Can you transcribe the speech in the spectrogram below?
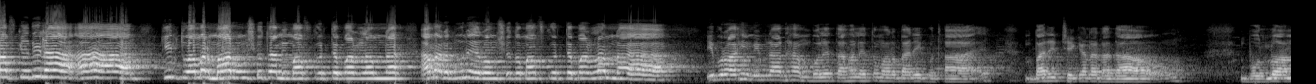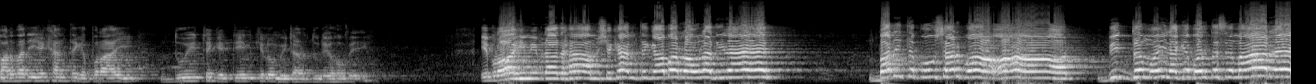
মাফকে দিলাম, কিন্তু আমার মার অংশ তো আমি মাফ করতে পারলাম না, আমার বোনের অংশ তো মাফ করতে পারলাম না। ইব্রাহিম ইমরাধাম বলে, তাহলে তোমার বাড়ি কোথায়? বাড়ির ঠিকানাটা দাও। বলল, আমার বাড়ি এখান থেকে প্রায় দুই থেকে তিন কিলোমিটার দূরে হবে। ইব্রাহিম ইব্রাধাম সেখান থেকে আবার রওনা দিলেন। বাড়িতে পৌঁছার পর বৃদ্ধ মহিলাকে বলতেছে, মা রে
